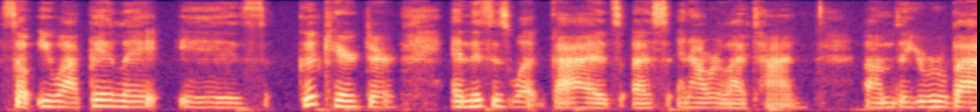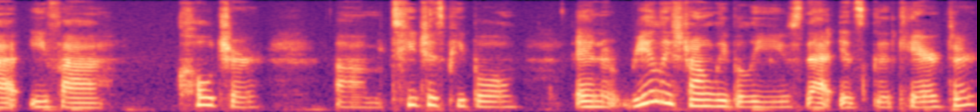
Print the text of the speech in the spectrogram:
So Iwa Pele is good character, and this is what guides us in our lifetime. Um, the Yoruba Ifa culture um, teaches people and really strongly believes that it's good character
